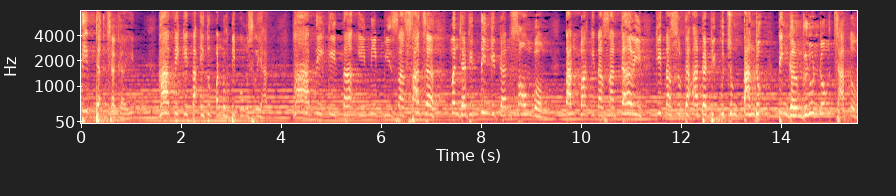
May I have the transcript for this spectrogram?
tidak jagain, hati kita itu penuh tipu muslihat. Hati kita ini bisa saja menjadi tinggi dan sombong. Tanpa kita sadari, kita sudah ada di ujung tanduk, tinggal gelundung jatuh.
